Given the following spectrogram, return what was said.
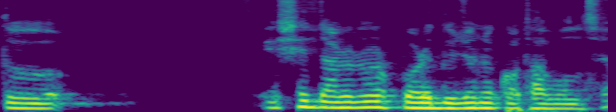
তো এসে দাঁড়ানোর পরে দুজনে কথা বলছে।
